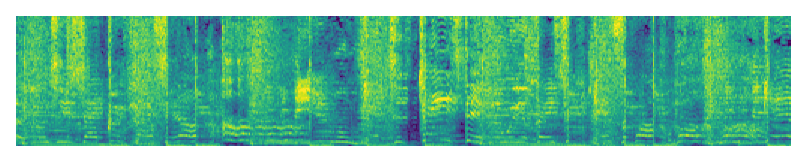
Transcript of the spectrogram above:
until you sacrifice it all. Oh, you won't get to taste it with your face against the wall, wall, wall. Get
